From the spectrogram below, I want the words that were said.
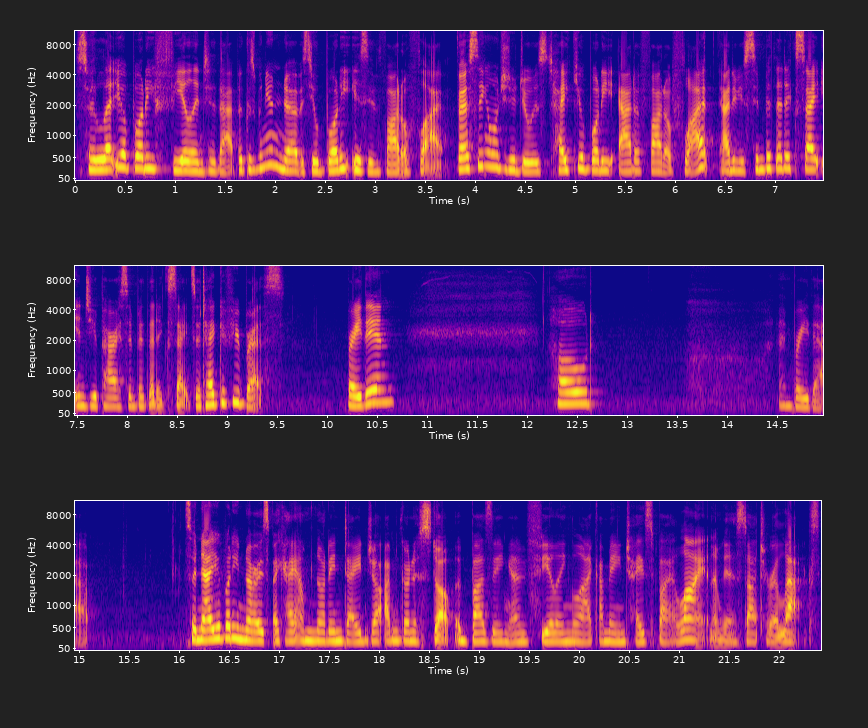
So let your body feel into that because when you're nervous, your body is in fight or flight. First thing I want you to do is take your body out of fight or flight, out of your sympathetic state into your parasympathetic state. So take a few breaths. Breathe in, hold, and breathe out. So now your body knows, okay, I'm not in danger. I'm going to stop buzzing and feeling like I'm being chased by a lion. I'm going to start to relax.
